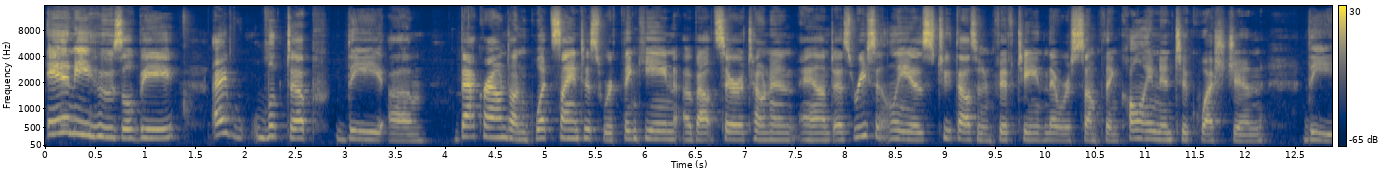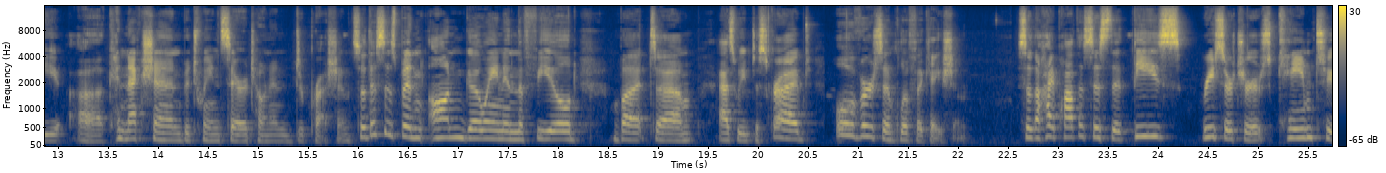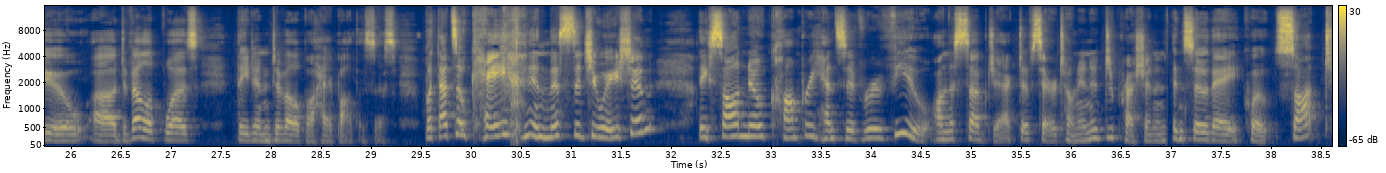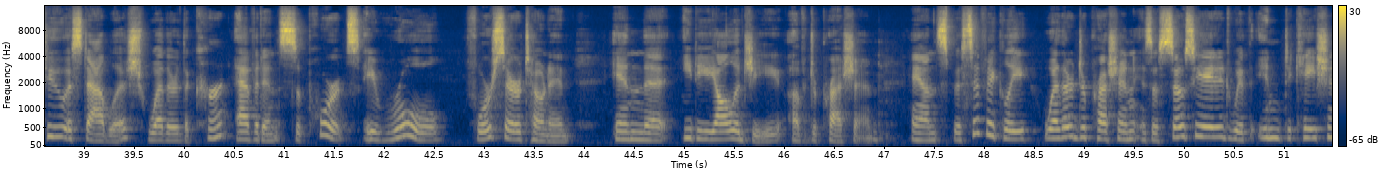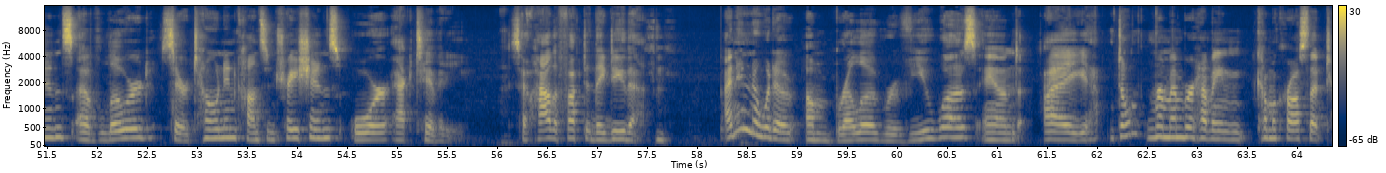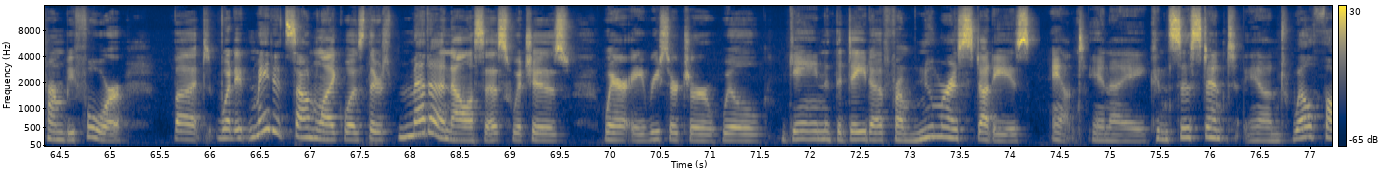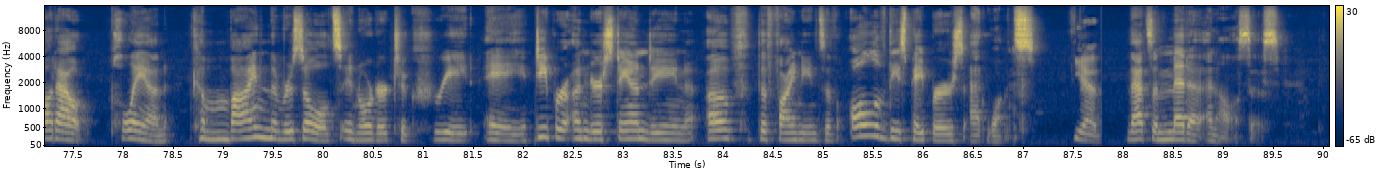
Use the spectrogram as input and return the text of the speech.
Any be. I looked up the um, background on what scientists were thinking about serotonin, and as recently as 2015, there was something calling into question the uh, connection between serotonin and depression. So this has been ongoing in the field, but um, as we've described, oversimplification. So the hypothesis that these researchers came to uh, develop was they didn't develop a hypothesis. But that's okay in this situation. They saw no comprehensive review on the subject of serotonin and depression, and so they, quote, sought to establish whether the current evidence supports a role for serotonin in the etiology of depression and specifically whether depression is associated with indications of lowered serotonin concentrations or activity. So, how the fuck did they do that? I didn't know what an umbrella review was, and I don't remember having come across that term before. But what it made it sound like was there's meta analysis, which is where a researcher will gain the data from numerous studies and, in a consistent and well thought out plan, combine the results in order to create a deeper understanding of the findings of all of these papers at once. Yeah. That's a meta analysis.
